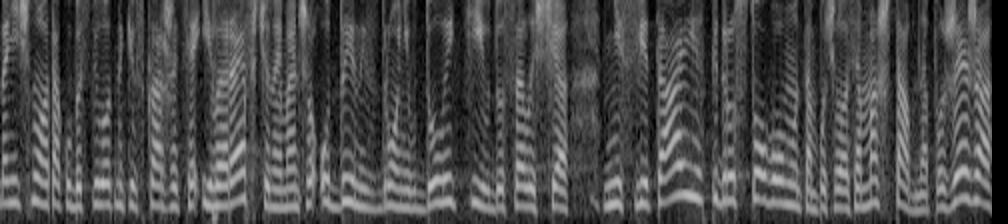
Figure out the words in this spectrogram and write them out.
На нічну атаку безпілотників скаржаться і в РФ. Щонайменше один із дронів долетів до селища Нісвітай під Ростовом. Там почалася масштабна пожежа.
